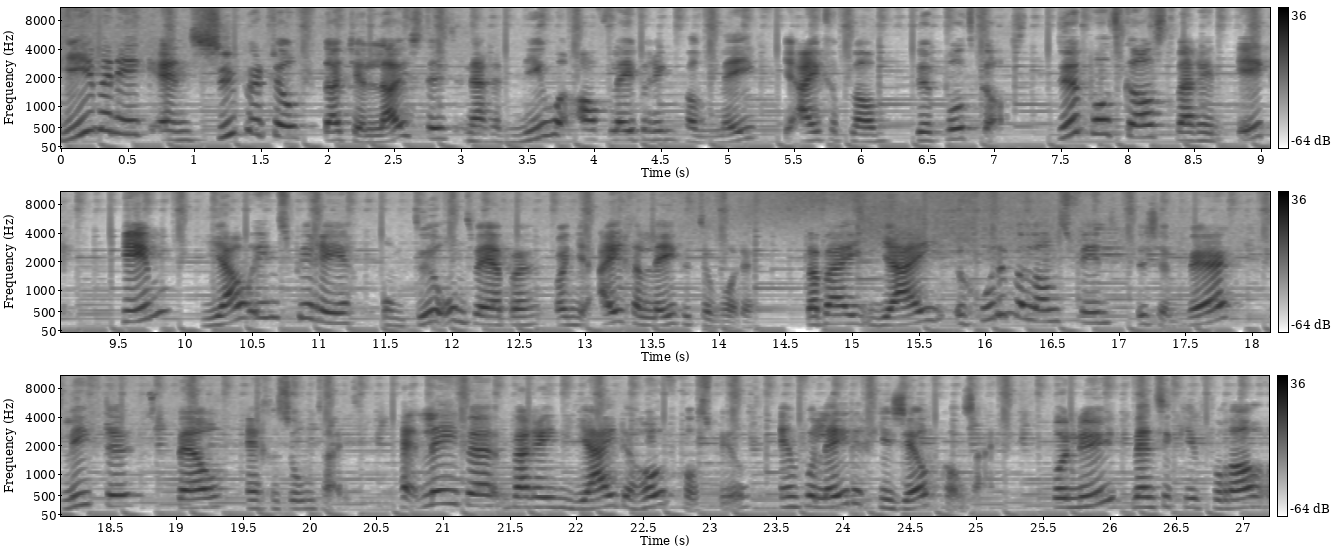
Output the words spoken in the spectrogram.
hier ben ik en super tof dat je luistert naar een nieuwe aflevering van Leef je eigen plan, de podcast. De podcast waarin ik, Kim, jou inspireer om de ontwerper van je eigen leven te worden. Waarbij jij een goede balans vindt tussen werk, liefde, spel en gezondheid. Het leven waarin jij de hoofdrol speelt en volledig jezelf kan zijn. Voor nu wens ik je vooral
